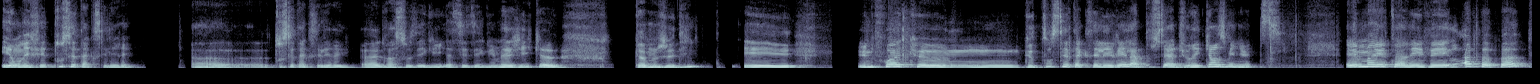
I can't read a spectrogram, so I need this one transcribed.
Et en effet, tout s'est accéléré. Tout s'est accéléré grâce aux aiguilles, à ces aiguilles magiques, comme je dis. Et une fois que, que tout s'est accéléré, la poussée a duré 15 minutes. Emma est arrivée, hop, hop, hop,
